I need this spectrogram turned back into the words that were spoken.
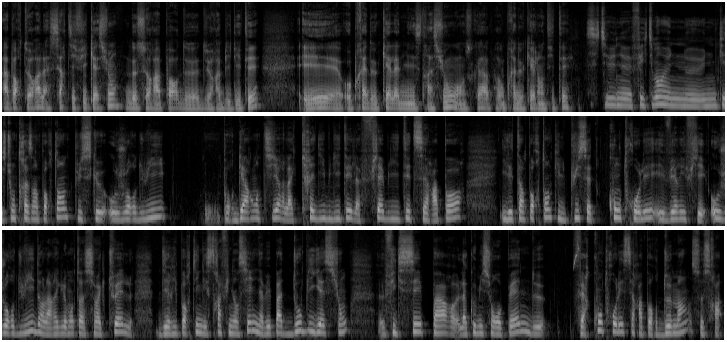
apportera la certification de ce rapport de durabilité et auprès de quelle administration ou en tout cas auprès de quelle entité? C'est effectivement une question très importante puisque aujourd'hui, pour garantir la crédibilité, la fiabilité de ces rapports, il est important qu'ils puissent être contrôlés et vérifiés. Aujourd'hui, dans la réglementation actuelle des reportings extra-financiers, il n'y avait pas d'obligation euh, fixée par la Commission européenne de faire contrôler ces rapports demain, ce sera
